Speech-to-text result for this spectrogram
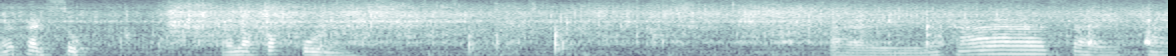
ให้ไข่สุก แล้วเราก็คนใส่นะคะ ใส่ไข่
